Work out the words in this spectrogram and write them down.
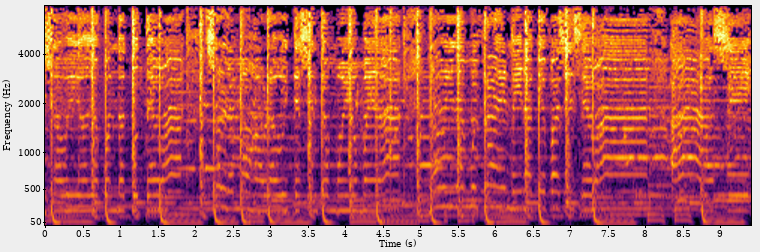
Empezado y cuando tú te vas. Solo hemos hablado y te siento muy húmeda. La vida es muy frágil, mira qué fácil se va. Así,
